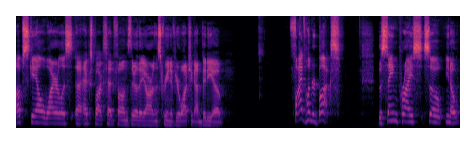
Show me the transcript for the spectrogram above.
upscale wireless uh, Xbox headphones. There they are on the screen if you're watching on video. 500 bucks. The same price. So, you know,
